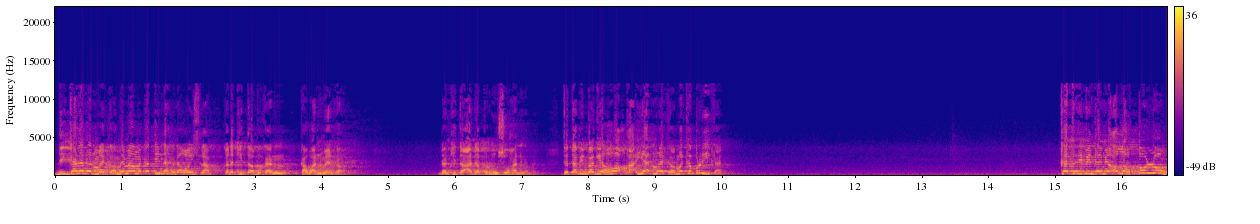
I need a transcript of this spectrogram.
Di kalangan mereka, memang mereka tindas dengan orang Islam. Kerana kita bukan kawan mereka. Dan kita ada permusuhan dengan mereka. Tetapi bagi hak rakyat mereka, mereka berikan. Kata Ibn Taymiyah, Allah tolong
